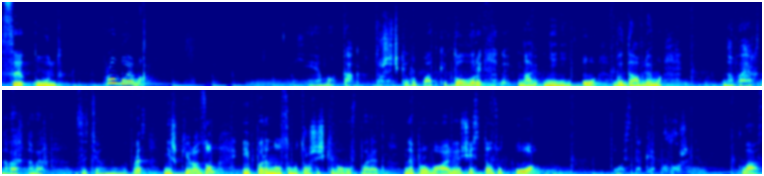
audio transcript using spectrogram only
секунд. Пробуємо. Ємо. Так, трошечки лопатки догори. Нав... Ні, ні, ні. О, видавлюємо наверх, наверх, наверх. Затягнули прес, ніжки разом і переносимо трошечки вагу вперед, не провалюючись тазу. О! Ось таке положення. Клас.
